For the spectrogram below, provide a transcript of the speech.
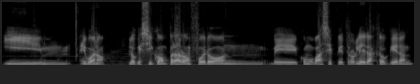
Y, mm, bueno, lo que sí compraron fueron eh, como bases petroleras, creo que eran,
